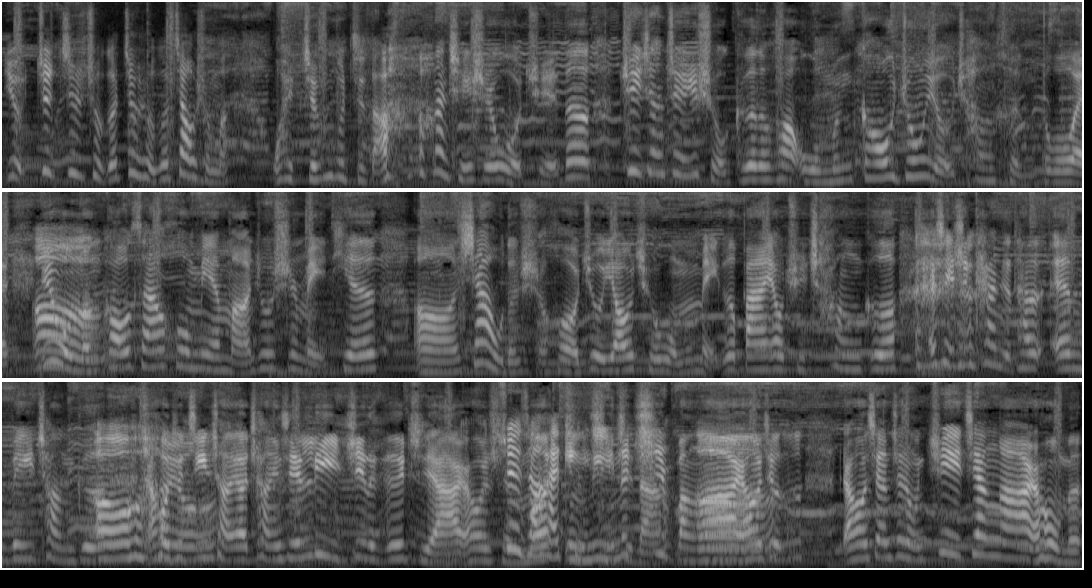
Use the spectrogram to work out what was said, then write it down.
有这这首歌这首歌叫什么，我还真不知道。那其实我觉得《倔强》这一首歌的话，我们高中有唱很多哎，因为我们高三后面嘛，就是每天嗯、呃下午的时候就要求我们每个班要去唱歌，而且是看着他的 MV 唱歌，哦然后就经常要唱一些励志的歌曲啊，然后什么隐形的翅膀啊，嗯然后就然后像这种倔强啊，然后我们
